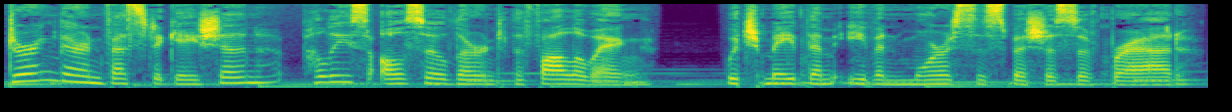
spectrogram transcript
During their investigation, police also learned the following, which made them even more suspicious of Brad.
